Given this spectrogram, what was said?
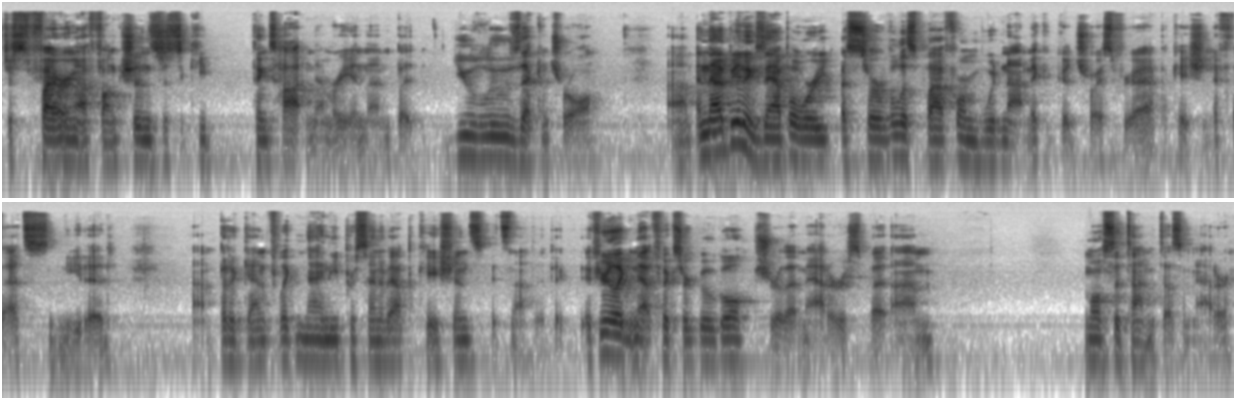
just firing off functions just to keep things hot in memory and then, but you lose that control. Um, and that'd be an example where a serverless platform would not make a good choice for your application if that's needed. Um, but again, for like 90% of applications, it's not that big. If you're like Netflix or Google, sure that matters, but um, most of the time it doesn't matter.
